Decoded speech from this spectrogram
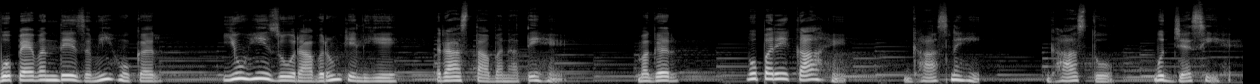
وہ پیوندے زمیں ہو کر یوں ہی زوراوروں کے لیے راستہ بناتے ہیں، مگر وہ پرے کا ہیں، گھاس نہیں۔ گھاس تو مجھ جیسی ہے۔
